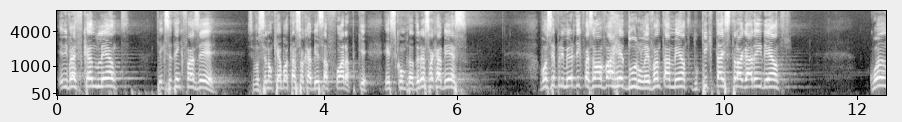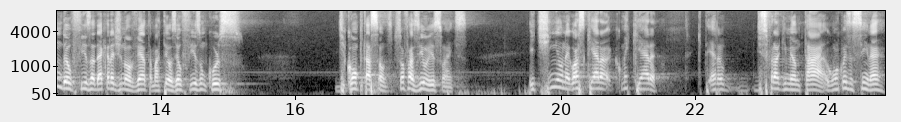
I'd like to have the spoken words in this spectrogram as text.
ele vai ficando lento. O que, você tem que fazer? Se você não quer botar sua cabeça fora, porque esse computador é sua cabeça, você primeiro tem que fazer uma varredura, um levantamento do que está estragado aí dentro. Quando eu fiz na década de 90, Mateus, eu fiz um curso de computação. As pessoas faziam isso antes. E tinha um negócio que era. Como é que era? Era desfragmentar, alguma coisa assim, né?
